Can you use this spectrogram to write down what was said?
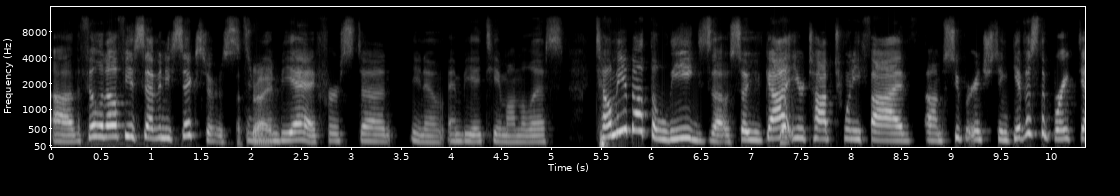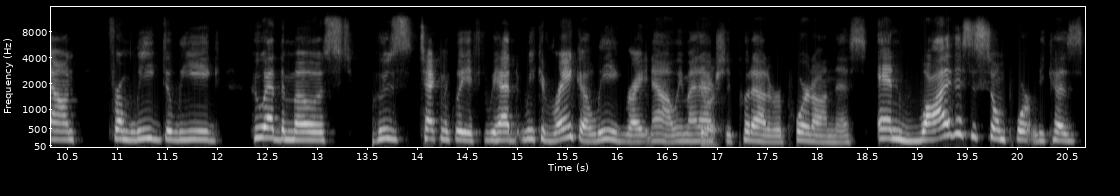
Uh, the Philadelphia 76ers That's in right. the NBA, first uh, you know NBA team on the list. Tell me about the leagues though. So you've got yep. your top 25, um, super interesting. Give us the breakdown from league to league who had the most who's technically if we had we could rank a league right now we might sure. actually put out a report on this and why this is so important because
